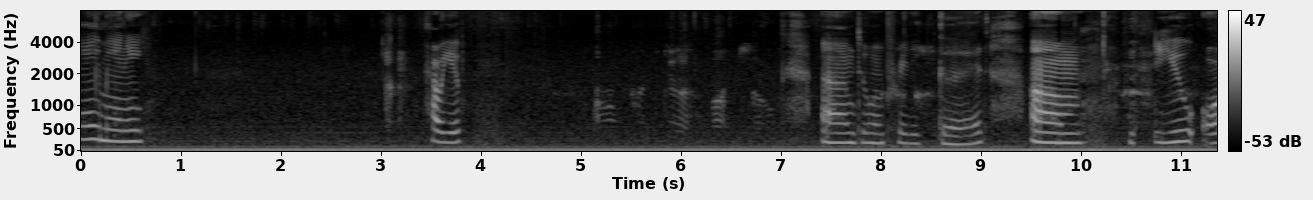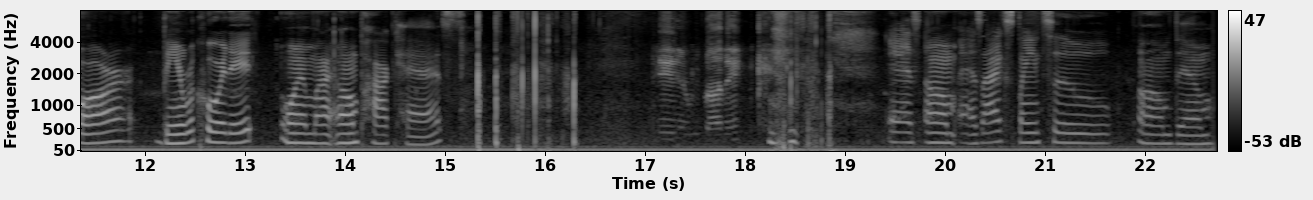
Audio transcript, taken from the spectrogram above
Hey Manny. How are you? I'm doing pretty good. Um, you are being recorded on my own podcast. Hey everybody. as um as I explained to um them,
